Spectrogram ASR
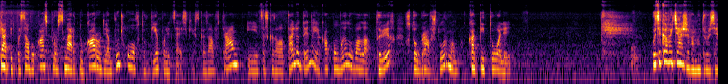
Я підписав указ про смертну кару для будь-кого, хто вб'є поліцейських, сказав Трамп. І це сказала та людина, яка помилувала тих, хто брав штурмом капітолій. У цікавий час живемо, друзі.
